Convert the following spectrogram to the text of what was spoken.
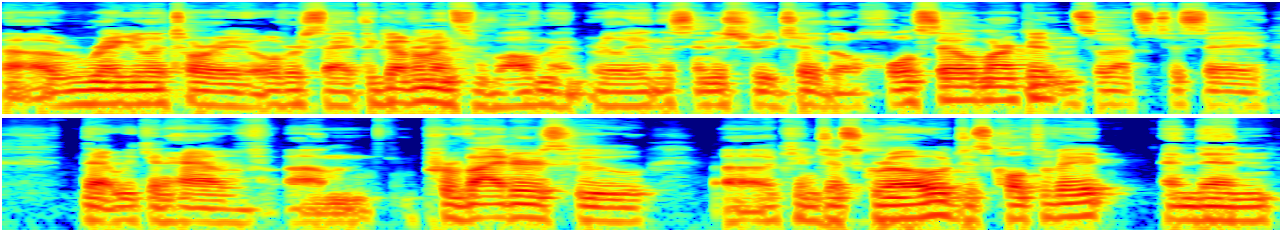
uh, regulatory oversight, the government's involvement really in this industry to the wholesale market, and so that's to say that we can have um, providers who uh, can just grow, just cultivate, and then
